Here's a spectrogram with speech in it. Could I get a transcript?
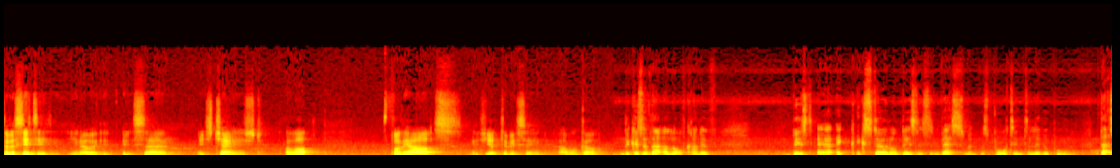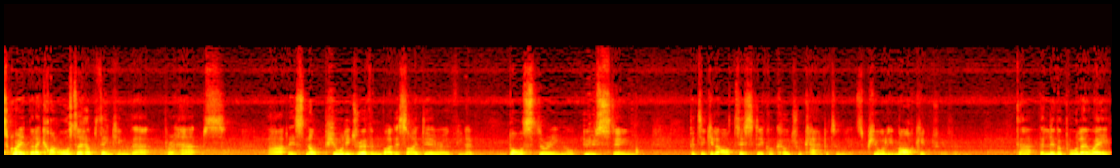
For the city, you know, it, it's um, it's changed a lot. For the arts, it's yet to be seen how will go. Because of that, a lot of kind of biz, uh, external business investment was brought into Liverpool. That's great, but I can't also help thinking that perhaps uh, it's not purely driven by this idea of you know bolstering or boosting particular artistic or cultural capital. It's purely market driven. That the Liverpool 08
